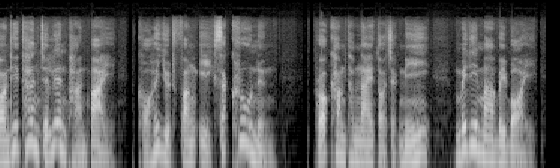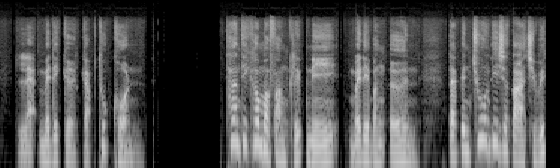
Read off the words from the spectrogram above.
ก่อนที่ท่านจะเลื่อนผ่านไป ขอให้หยุดฟังอีกสักครู่หนึ่ง เพราะคำทำนายต่อจากนี้ไม่ได้มาบ่อยๆ และไม่ได้เกิดกับทุกคน ท่านที่เข้ามาฟังคลิปนี้ไม่ได้บังเอิญ แต่เป็นช่วงที่ชะตาชีวิต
